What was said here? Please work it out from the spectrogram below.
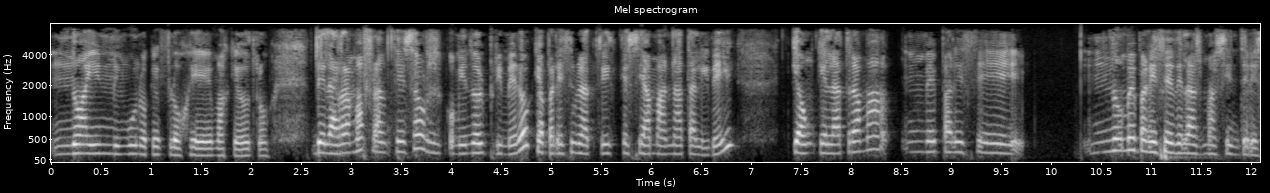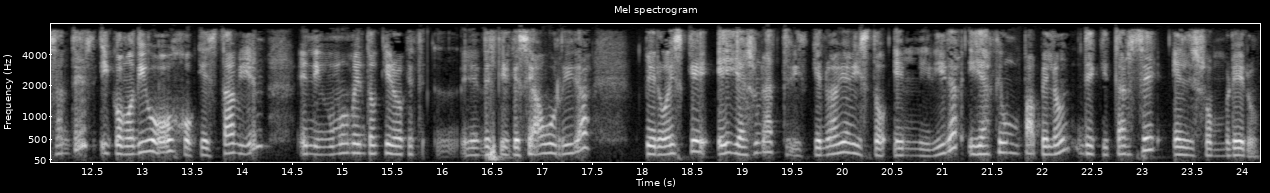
no hay ninguno que floje más que otro. De la rama francesa os recomiendo el primero, que aparece una actriz que se llama Natalie Bale, que aunque la trama me parece no me parece de las más interesantes y como digo, ojo, que está bien, en ningún momento quiero eh, decir que sea aburrida, pero es que ella es una actriz que no había visto en mi vida y hace un papelón de quitarse el sombrero.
